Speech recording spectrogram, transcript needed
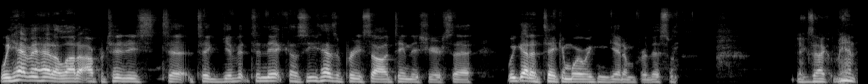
we haven't had a lot of opportunities to to give it to Nick because he has a pretty solid team this year. So we got to take him where we can get him for this one. Exactly, man.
